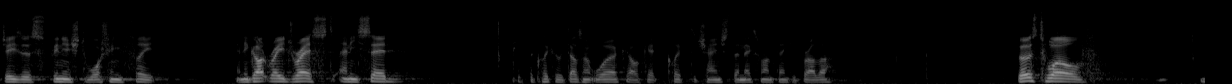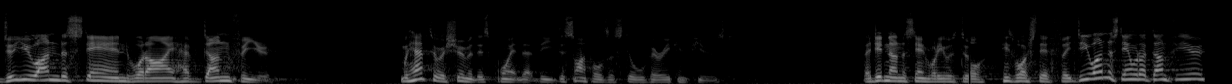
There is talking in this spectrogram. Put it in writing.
Jesus finished washing feet and he got redressed and he said, If the clicker doesn't work, I'll get Cliff to change to the next one. Thank you, brother. Verse 12 Do you understand what I have done for you? We have to assume at this point that the disciples are still very confused. They didn't understand what he was doing. He's washed their feet. Do you understand what I've done for you?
